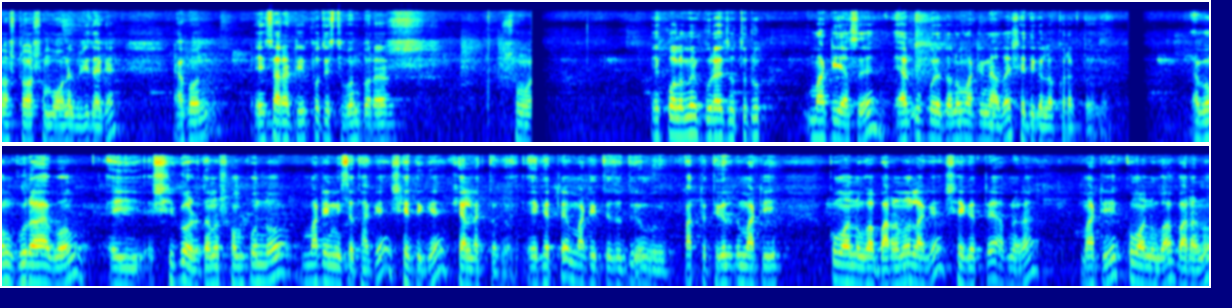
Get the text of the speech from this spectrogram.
নষ্ট হওয়ার সম্ভাবনা বেশি থাকে। এখন এই চারাটি প্রতিস্থাপন করার সময় এই কলমের গোড়ায় যতটুকু মাটি আছে, এর উপরে যেন মাটি না যায়, সেদিকে লক্ষ্য রাখতে হবে। এবং গুঁড়া এবং এই শিকড় যেন সম্পূর্ণ মাটির নিচে থাকে, সেদিকে খেয়াল রাখতে হবে। এক্ষেত্রে মাটিতে যদি, পাত্রের থেকে যদি মাটি কমানো বা বাড়ানো লাগে, সেক্ষেত্রে আপনারা মাটি কমানো বা বাড়ানো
